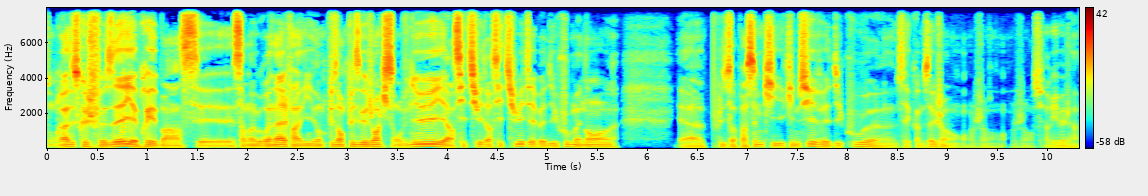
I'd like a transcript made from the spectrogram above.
regardé ce que je faisais et après ben c'est un engrenage enfin il y a de plus en plus de gens qui sont venus et ainsi de suite ainsi de suite et ben du coup maintenant il y a plusieurs personnes qui, me suivent et du coup euh, c'est comme ça que j'en suis arrivé là.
